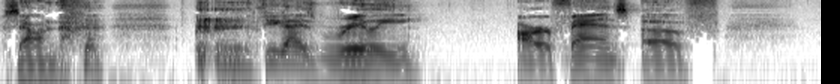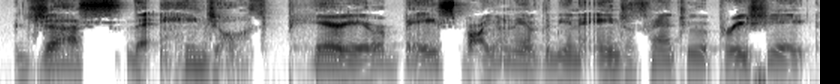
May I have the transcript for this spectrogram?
sound. if you guys really are fans of just the Angels, period, or baseball. You don't even have to be an Angels fan to appreciate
